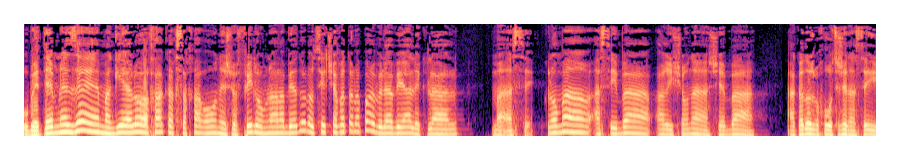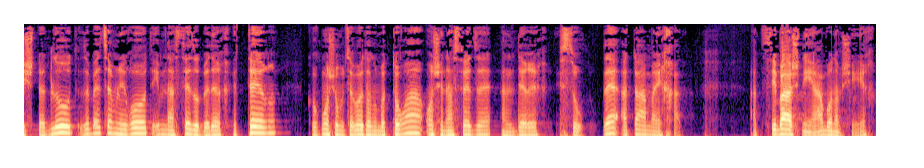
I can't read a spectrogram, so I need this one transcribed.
ובהתאם לזה מגיע לו אחר כך שכר עונש, אפילו אם לא עלה בידו להוציא את שפתו לפועל ולהביאה לכלל מעשה. כלומר, הסיבה הראשונה שבה הקדוש ברוך הוא רוצה שנעשה השתדלות, זה בעצם לראות אם נעשה זאת בדרך היתר, כמו שהוא מצווה אותנו בתורה, או שנעשה את זה על דרך איסור. זה הטעם האחד. הסיבה השנייה, בואו נמשיך.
